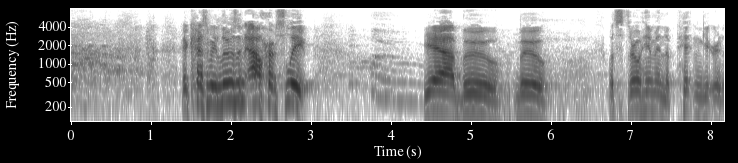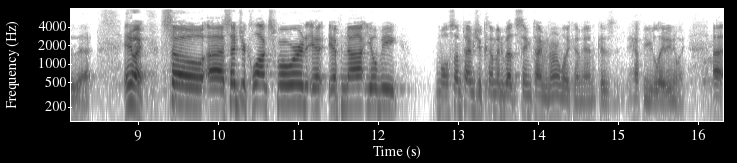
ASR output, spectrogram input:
because we lose an hour of sleep. Yeah, boo, boo. Let's throw him in the pit and get rid of that. Anyway, so uh, set your clocks forward. If not, you'll be, well, sometimes you'll come in about the same time you normally come in because half of you are late anyway. Uh,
